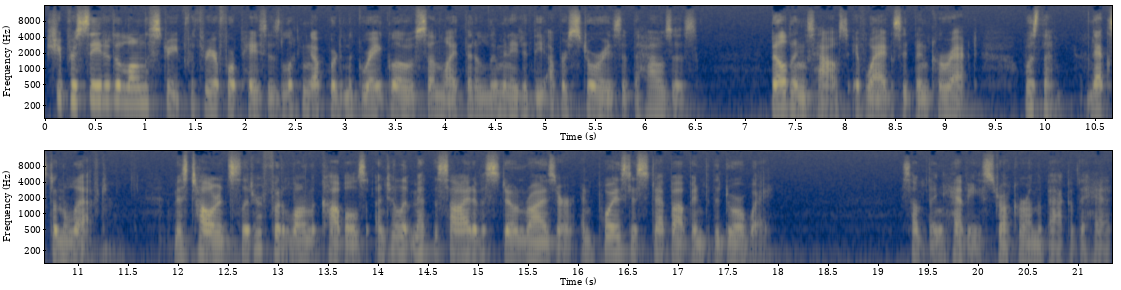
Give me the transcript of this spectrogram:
She proceeded along the street for three or four paces, looking upward in the gray glow of sunlight that illuminated the upper stories of the houses. Belding's house, if Waggs had been correct, was the next on the left. Miss Tolerance slid her foot along the cobbles until it met the side of a stone riser and poised to step up into the doorway. Something heavy struck her on the back of the head.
